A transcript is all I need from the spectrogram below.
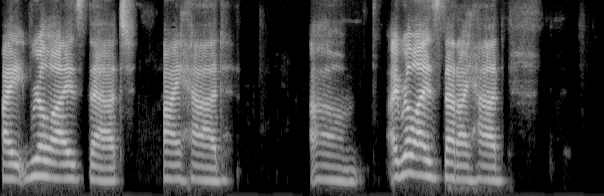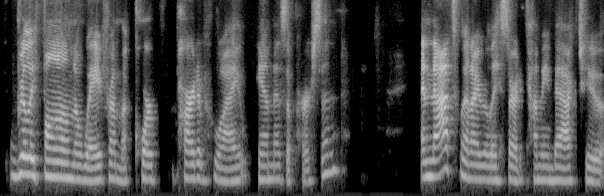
I realized that I had um, I realized that I had really fallen away from a core part of who I am as a person. And that's when i really started coming back to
